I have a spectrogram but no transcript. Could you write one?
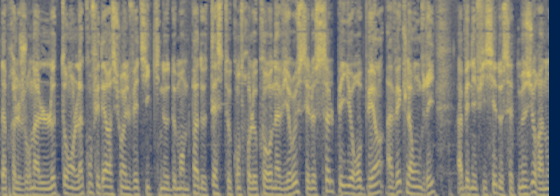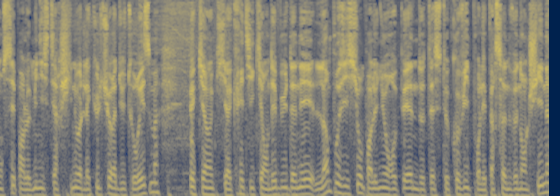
D'après le journal Le Temps, la Confédération helvétique qui ne demande pas de test contre le coronavirus est le seul pays européen avec la Hongrie à bénéficier de cette mesure annoncée par le ministère chinois de la Culture et du Tourisme. Pékin qui a critiqué en début d'année l'imposition par l'Union européenne de tests Covid pour les personnes venant de Chine,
